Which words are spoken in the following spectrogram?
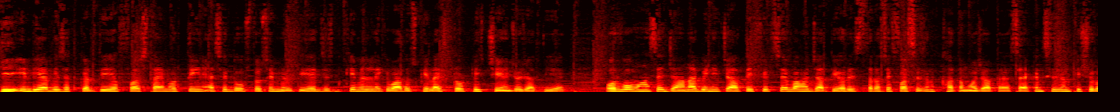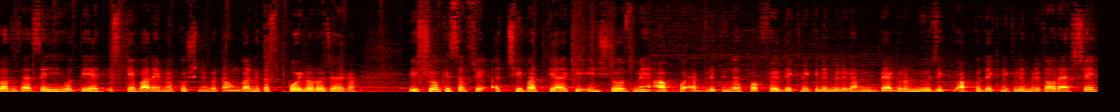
कि इंडिया विज़िट करती है फ़र्स्ट टाइम और तीन ऐसे दोस्तों से मिलती है, जिनके मिलने के बाद उसकी लाइफ टोटली चेंज हो जाती है। और वो वहाँ से जाना भी नहीं चाहती, फिर से वहाँ जाती है और इस तरह से फ़र्स्ट सीज़न खत्म हो जाता है। सेकंड सीज़न की शुरुआत वैसे ही होती है, इसके बारे में कुछ नहीं बताऊँगा, नहीं तो स्पॉइलर हो जाएगा। इस शो की सबसे अच्छी बात क्या है कि इन शोज़ में आपको एवरीथिंग परफेक्ट देखने के लिए मिलेगा बैकग्राउंड म्यूज़िक आपको देखने के लिए मिलेगा और ऐसे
